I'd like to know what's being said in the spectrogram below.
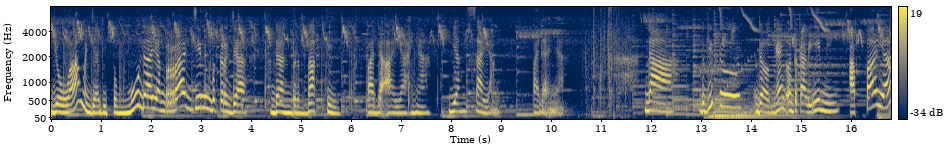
Yoa menjadi pemuda yang rajin bekerja dan berbakti pada ayahnya yang sayang padanya. Nah, begitu dongeng untuk kali ini. Apa ya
